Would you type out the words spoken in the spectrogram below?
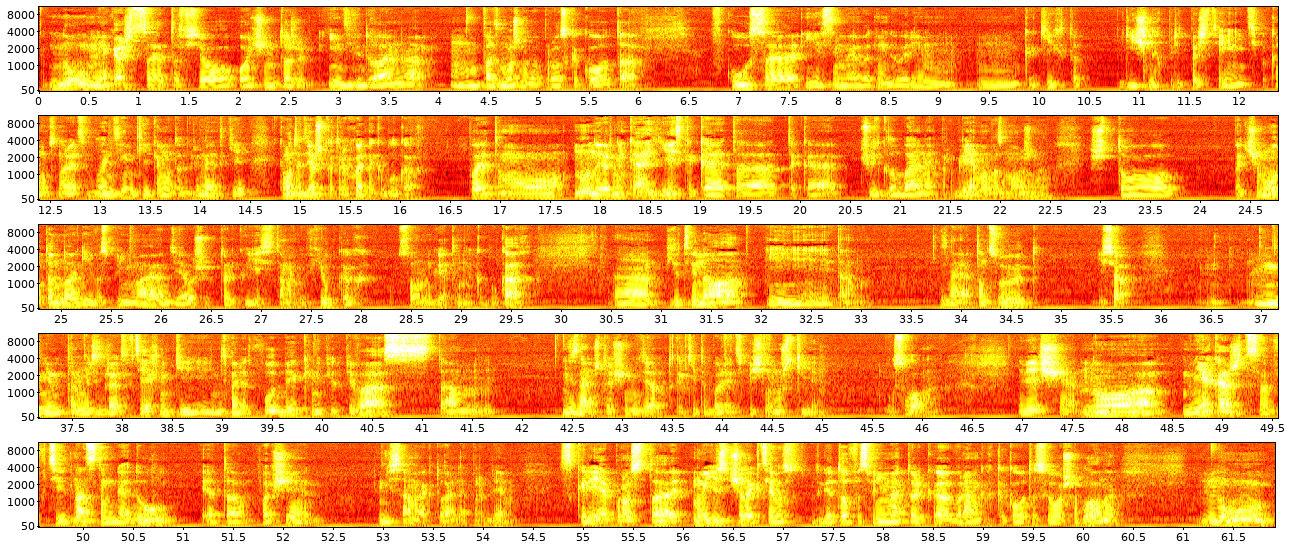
ну, мне кажется, это все очень тоже индивидуально. Возможно, вопрос какого-то вкуса, если мы об этом говорим, каких-то личных предпочтений, типа кому-то нравятся блондинки, кому-то брюнетки, кому-то девушка, которая ходит на каблуках. Поэтому, ну, наверняка есть какая-то такая чуть глобальная проблема, возможно, что почему-то многие воспринимают девушек только если там они в юбках, условно говоря, там на каблуках, э, пьют вино и там, не знаю, танцуют, и все. Не, там не разбираются в технике, не смотрят футбик, не пьют пивас, там, не знаю, что еще не делают, какие-то более типичные мужские, условно, вещи. Но мне кажется, в девятнадцатом году это вообще не самая актуальная проблема. Скорее просто, ну, если человек тебя готов воспринимать только в рамках какого-то своего шаблона, ну,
